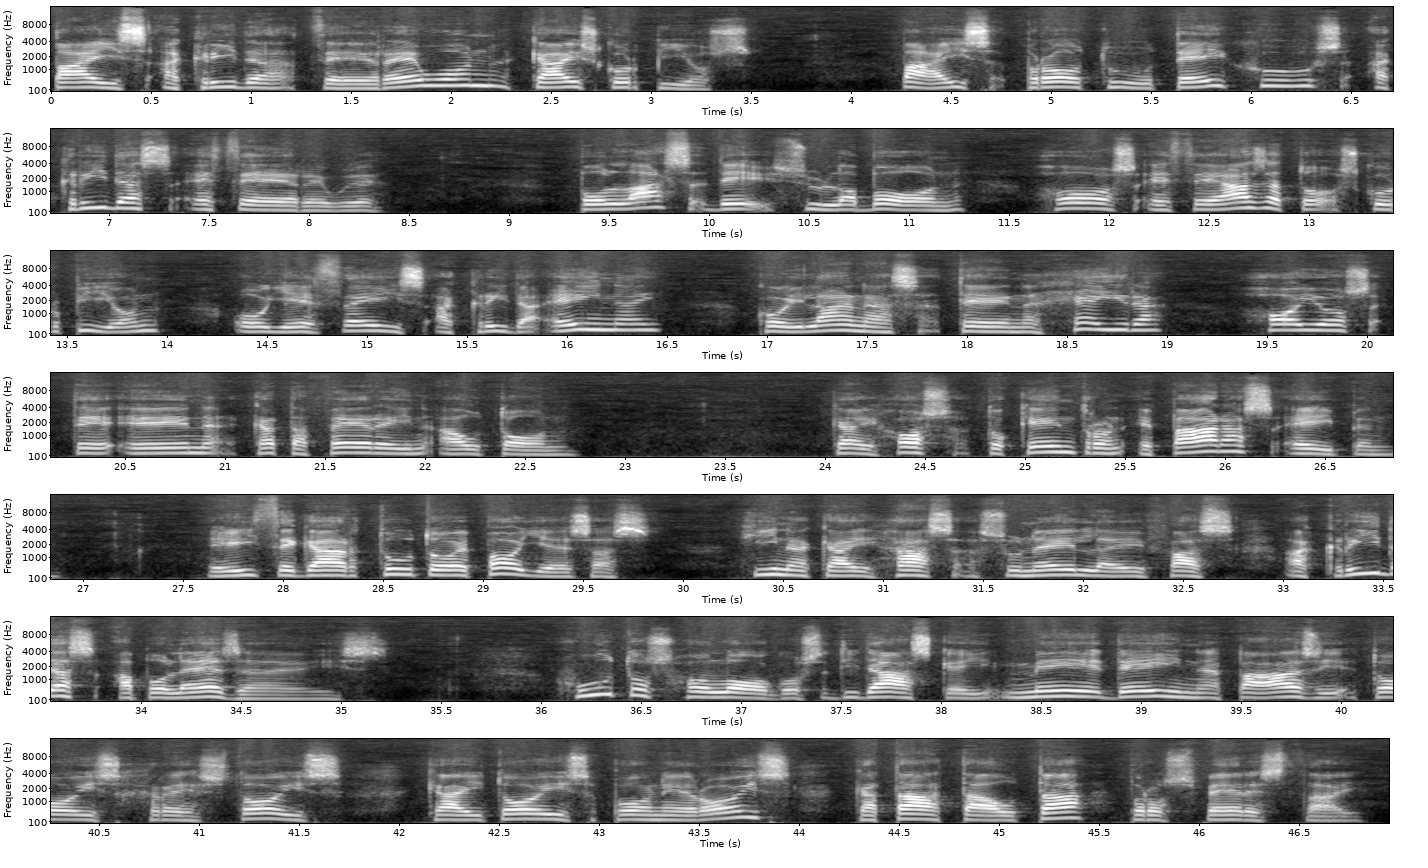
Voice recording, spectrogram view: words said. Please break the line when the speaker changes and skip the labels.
pais acrida thereuon kai scorpios. Pais pro tu teichus acridas ethereue pollas de sullabon hos etheasato scorpion oietheis acrida einai koilanas ten heira hoios te en catapherein auton. Kai hos tocentron eparas eipen eisegar tuto epoiesas hina kai has sunelei fas acridas apoleseis. Hutos ho logos didaskei me dein pasi tois chrestois kai tois ponerois kata tauta prosperestai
